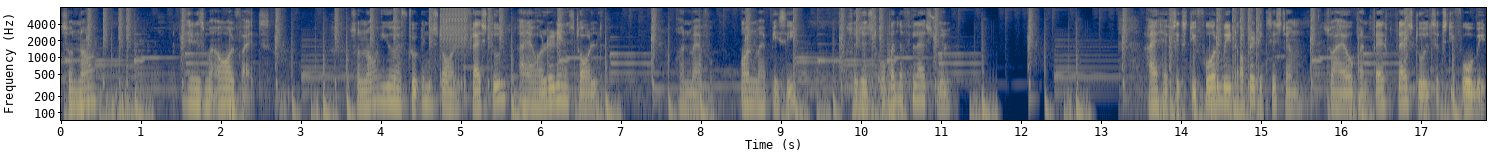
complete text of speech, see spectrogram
So now here is my all files so now you have to install flash tool. I have already installed on my on my pc so just open the flash tool. I have 64 bit operating system. So i open flash tool 64 bit.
